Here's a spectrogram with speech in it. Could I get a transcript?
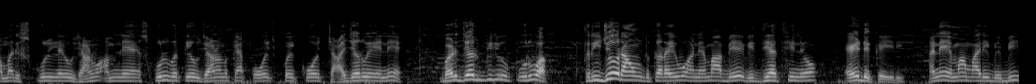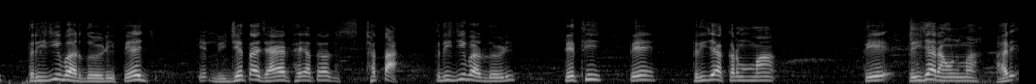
અમારી સ્કૂલને એવું જાણવા, અમને સ્કૂલ વતી એવું જાણવા કે આ કોચ, કોઈ કોચ હાજર હોય એને બળજબરીપૂર્વક ત્રીજો રાઉન્ડ કરાવ્યો અને એમાં બે વિદ્યાર્થીનીઓ એડ કરી અને એમાં મારી બેબી ત્રીજી વાર દોડી. તે જ વિજેતા જાહેર થયા તો છતાં ત્રીજી વાર દોડી. તેથી તે ત્રીજા ક્રમમાં તે ત્રીજા રાઉન્ડમાં હારી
